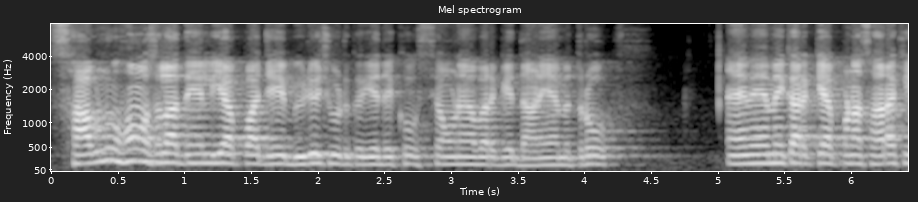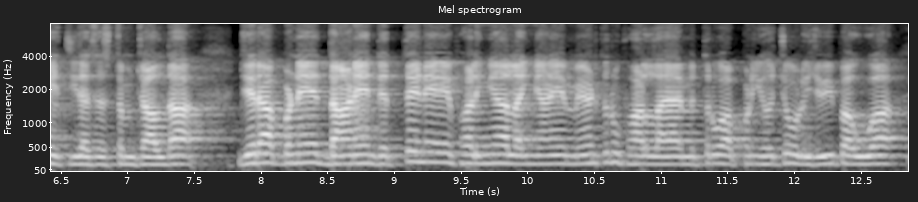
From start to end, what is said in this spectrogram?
ਸਭ ਨੂੰ ਹੌਸਲਾ ਦੇਣ ਲਈ ਆਪਾਂ ਜੇ ਵੀਡੀਓ ਸ਼ੂਟ ਕਰੀਏ, ਦੇਖੋ ਸੋਨਿਆਂ ਵਰਗੇ ਦਾਣੇ ਆ ਮਿੱਤਰੋ। ਐਵੇਂ ਐਵੇਂ ਕਰਕੇ ਆਪਣਾ ਸਾਰਾ ਖੇਤੀ ਦਾ ਸਿਸਟਮ ਚੱਲਦਾ। ਜੇ ਰੱਬ ਨੇ ਦਾਣੇ ਦਿੱਤੇ ਨੇ, ਫਲੀਆਂ ਲਾਈਆਂ ਨੇ, ਮਿਹਨਤ ਨੂੰ ਫਲ ਲਾਇਆ, ਮਿੱਤਰੋ, ਆਪਣੀ ਉਹ ਝੋਲੀ 'ਚ ਵੀ ਪਾਊਗਾ।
